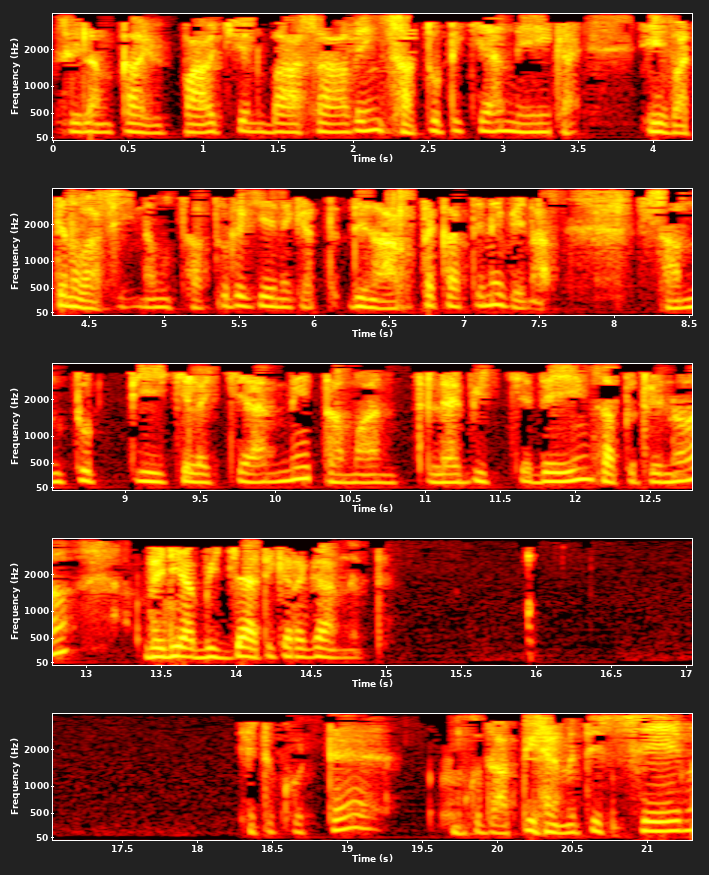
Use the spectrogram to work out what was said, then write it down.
ශ්‍රී ලංකාවේ පාවිච්චි කරන භාෂාවෙන් සතුට කියන්නේ ඒකයි. ඒ වචන වශයෙන්. නමුත් සතුට කියන එකට දෙන අර්ථකථනය වෙනස්. සන්තුට්ටි කියලා කියන්නේ Tamanට ලැබිච්ච දෙයින් සතුට වෙනවා වැඩි අභිජ්ජා ඇති කරගන්නත්. එතකොට මොකද අපි හැමතිස්සෙම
